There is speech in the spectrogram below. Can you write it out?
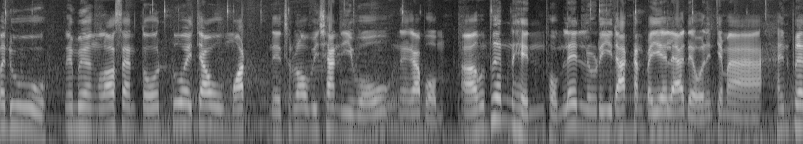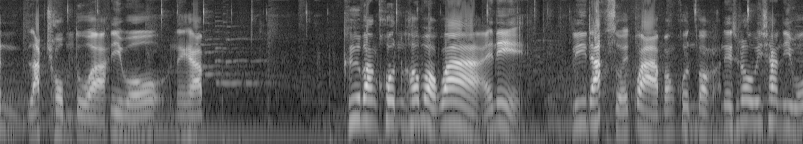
มาดูในเมืองลอสแซนโตสด้วยเจ้ามอด Natural Vision Evo นะครับผมเอ่อเพื่อนๆเห็นผมเล่นรีดักกันไปเยอะแล้ว เดี๋ยววันนี้จะมาให้เพื่อนๆรับชมตัว Evo นะครับ คือบางคนเขาบอกว่าไอ้นี่รีดักสวยกว่า บางคนบอก Natural Vision Evo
